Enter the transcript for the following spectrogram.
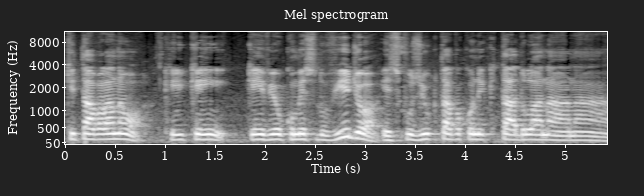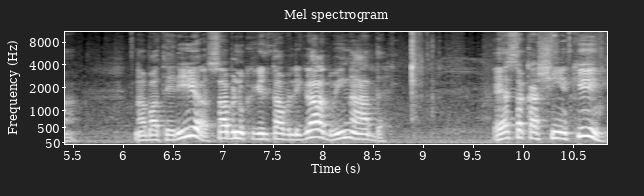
que tava lá, não, ó. Que, quem, quem viu o começo do vídeo, ó, esse fuzil que tava conectado lá na, na, na bateria, sabe no que ele tava ligado? Em nada. Essa caixinha aqui,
